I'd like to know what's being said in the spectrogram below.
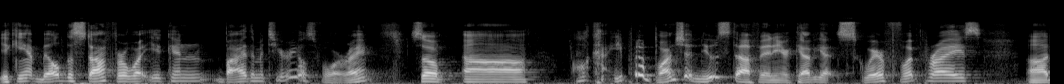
you can't build the stuff for what you can buy the materials for, right? So uh, all kind, you put a bunch of new stuff in here, Kev. You got square foot price, uh,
